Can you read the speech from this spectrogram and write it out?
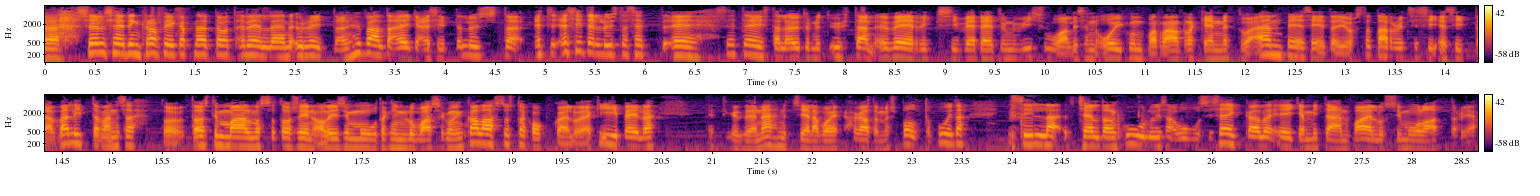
Äh, Cell-shading grafiikat näyttävät edelleen yrittäen hyvältä, eikä esittelystä, et, esitellyistä set, eh, seteistä löytynyt yhtään överiksi vedetyn visuaalisen oikun varaan rakennettua NPCtä, josta tarvitsisi esittää välittävänsä. Toivottavasti maailmassa tosin olisi muutakin luvassa kuin kalastusta, kokkailua ja kiipeilyä. Ettekö te nähnyt, siellä voi hakata myös polttopuita, sillä Zeldan kuuluisa uusi seikkailu eikä mitään vaellussimulaattoria.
